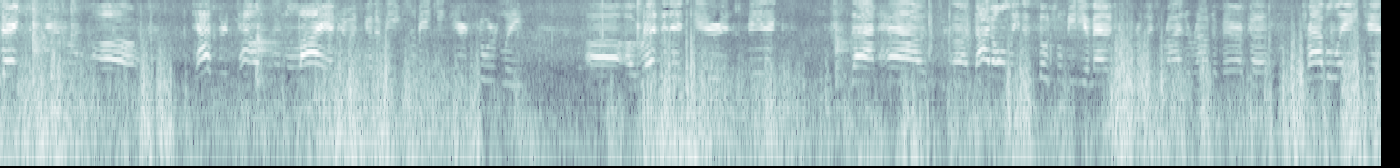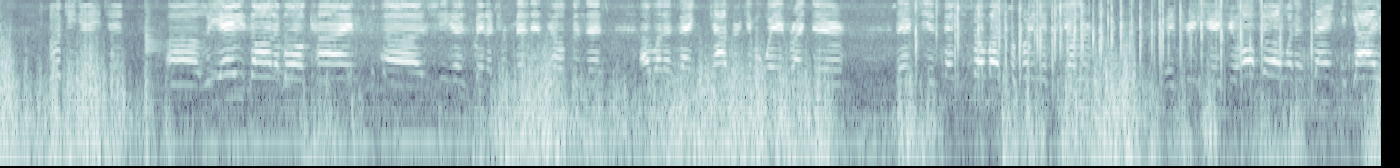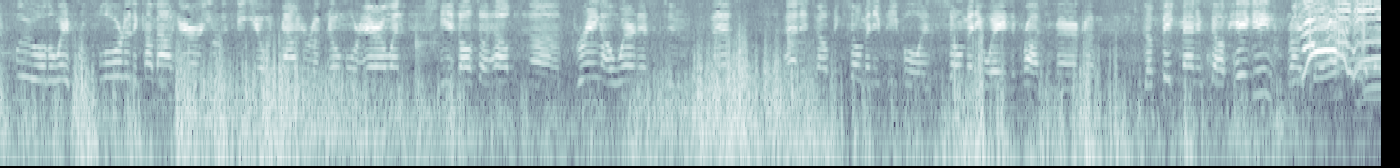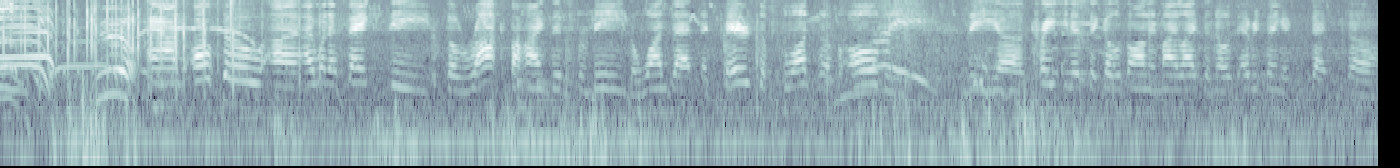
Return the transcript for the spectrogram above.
thanks to uh, Catherine Townsend Lyon, who is going to be speaking here shortly. Uh, a resident here in Phoenix that has uh, not only the social media manager for this ride around America, travel agent, booking agent, uh, liaison of all kinds. Uh, she has been a tremendous help in this. I want to thank Catherine. Give a wave right there. There she is. Thank you so much for putting this together. We appreciate you. Also, I want to thank the guy who flew all the way from Florida to come out here. He's the CEO and founder of No More Heroin. He has also helped uh, bring awareness to this and is helping so many people in so many ways across America. The big man himself, Higgy, right there. And also, uh, I want to thank the the rock behind this for me, the one that, that bears the blunt of all the the uh, craziness that goes on in my life, that knows everything that uh,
